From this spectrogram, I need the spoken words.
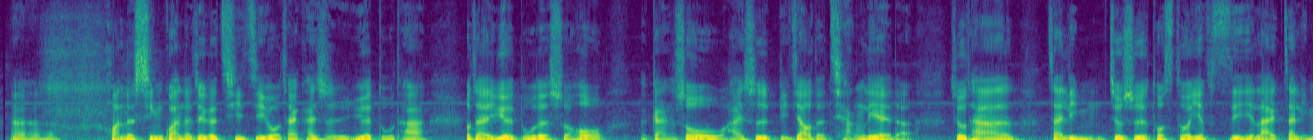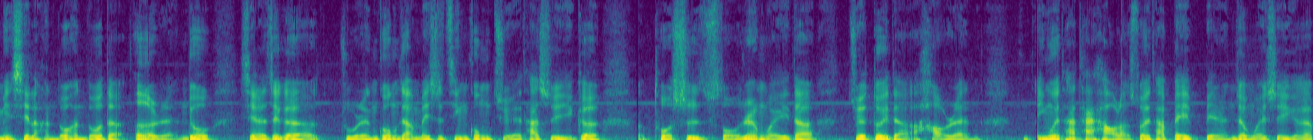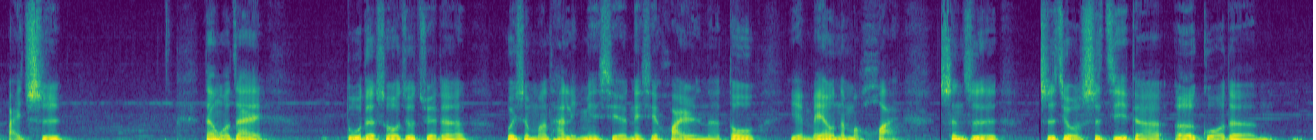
呃，换了新冠的这个契机，我才开始阅读它。我在阅读的时候，感受还是比较的强烈的。就他在里，就是陀思妥耶夫斯基在在里面写了很多很多的恶人，又写了这个主人公叫梅什金公爵，他是一个呃妥氏所认为的绝对的好人，因为他太好了，所以他被别人认为是一个白痴。但我在读的时候就觉得，为什么他里面写的那些坏人呢，都也没有那么坏，甚至十九世纪的俄国的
